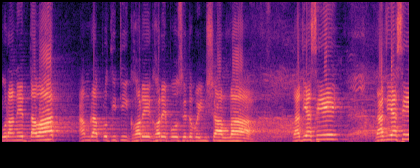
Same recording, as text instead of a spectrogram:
কোরআনের দাওয়াত আমরা প্রতিটি ঘরে ঘরে পৌঁছে দেবো ইনশাআল্লাহ। রাজি আছি? রাজি আছি?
